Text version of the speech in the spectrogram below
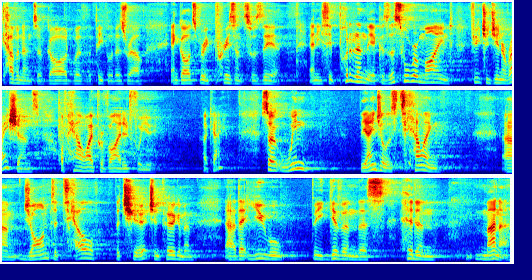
covenant of God with the people of Israel, and God's very presence was there. And he said, Put it in there because this will remind future generations of how I provided for you. Okay? So when the angel is telling um, John to tell the church in Pergamum uh, that you will be given this hidden manna,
